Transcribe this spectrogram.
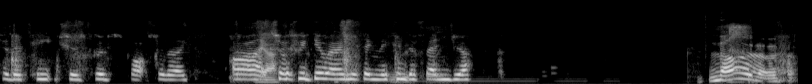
to the teachers' good spot, so they're like, all right. Yeah. So if you do anything, they can defend you. No.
